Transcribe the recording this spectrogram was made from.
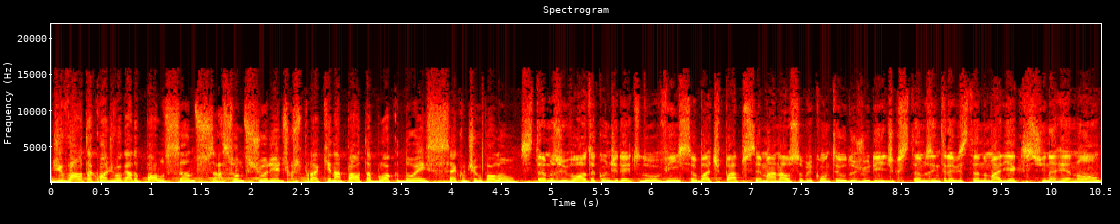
De volta com o advogado Paulo Santos, assuntos jurídicos por aqui na pauta Bloco 2. É contigo, Paulão. Estamos de volta com o Direito do Ouvinte, seu bate-papo semanal sobre conteúdo jurídico. Estamos entrevistando Maria Cristina Renon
